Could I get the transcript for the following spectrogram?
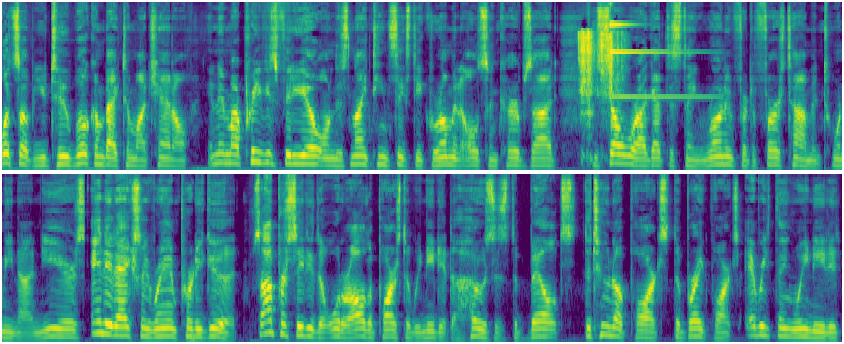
What's up YouTube? Welcome back to my channel. And in my previous video on this 1960 Grumman Olson Kurbside, you saw where I got this thing running for the first time in 29 years, and it actually ran pretty good. So I proceeded to order all the parts that we needed, the hoses, the belts, the tune-up parts, the brake parts, everything we needed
